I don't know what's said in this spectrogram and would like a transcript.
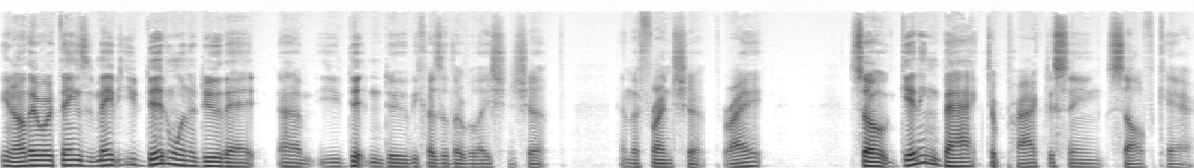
You know, there were things that maybe you did want to do that um, you didn't do because of the relationship and the friendship, right? So, getting back to practicing self care,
